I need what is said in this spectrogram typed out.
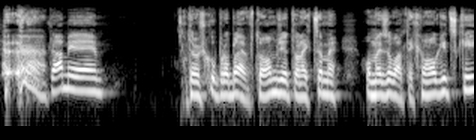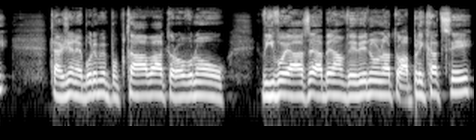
Tam je trošku problém v tom, že to nechceme omezovat technologicky, takže nebudeme poptávat rovnou vývojáře, aby nám vyvinul na to aplikaci,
